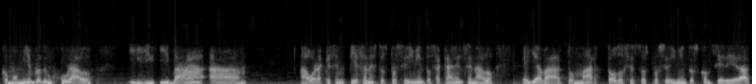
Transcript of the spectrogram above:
como miembro de un jurado y, va a, ahora que se empiezan estos procedimientos acá en el Senado, ella va a tomar todos estos procedimientos con seriedad,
